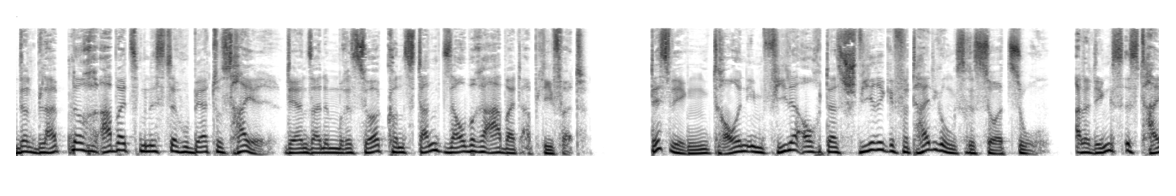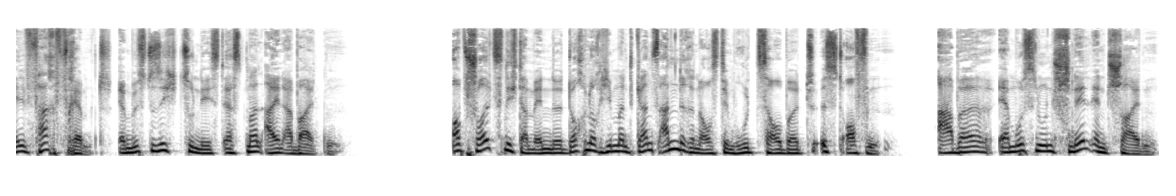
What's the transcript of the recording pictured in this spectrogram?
Dann bleibt noch Arbeitsminister Hubertus Heil, der in seinem Ressort konstant saubere Arbeit abliefert. Deswegen trauen ihm viele auch das schwierige Verteidigungsressort zu. Allerdings ist Heil fachfremd, er müsste sich zunächst erstmal einarbeiten. Ob Scholz nicht am Ende doch noch jemand ganz anderen aus dem Hut zaubert, ist offen. Aber er muss nun schnell entscheiden.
